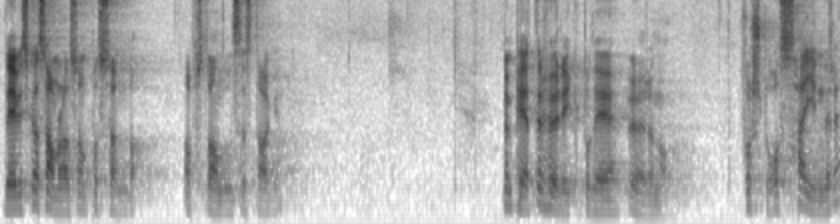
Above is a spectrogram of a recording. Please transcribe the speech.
Det vi skal samle oss om på søndag, oppstandelsesdagen. Men Peter hører ikke på det øret nå. Forstå seinere.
